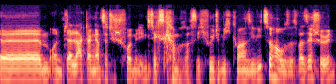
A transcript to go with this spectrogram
ähm, und da lag dann ein ganzer Tisch voll mit Instax-Kameras. Ich fühlte mich quasi wie zu Hause. Es war sehr schön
